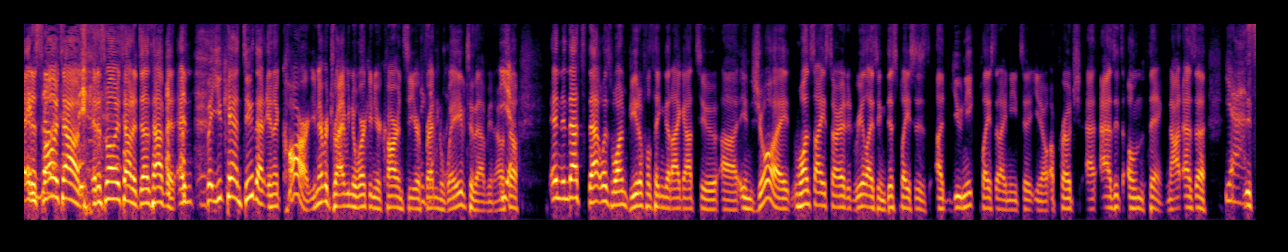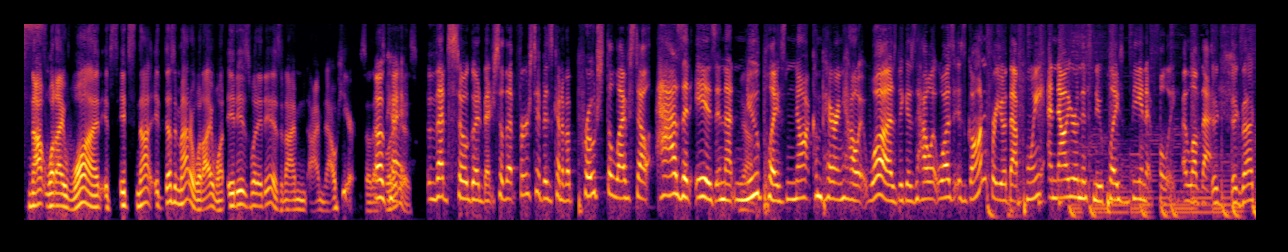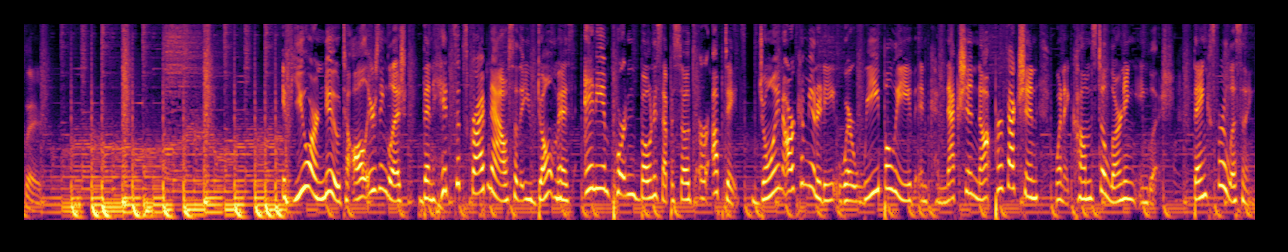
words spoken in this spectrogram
In a smaller town, in a smaller town, it does happen. And but you can't do that in a car. You're never driving to work in your car and see your friend and wave to them. You know, Yeah. so. And, and that's that was one beautiful thing that I got to uh, enjoy once I started realizing this place is a unique place that I need to you know approach a, as its own thing, not as a Yes. it's not what I want. It's it's not. It doesn't matter what I want. It is what it is, and I'm I'm now here. So that's what Okay. it is. That's so good, Mitch. So that first tip is kind of approach the lifestyle as it is in that Yeah. new place, not comparing how it was because how it was is gone for you at that point, and now you're in this new place, be in it fully. I love that. Ex- Exactly. If you are new to All Ears English, then hit subscribe now so that you don't miss any important bonus episodes or updates. Join our community where we believe in connection, not perfection, when it comes to learning English. Thanks for listening.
